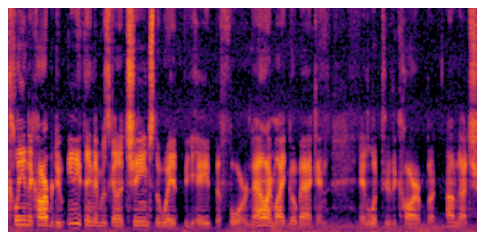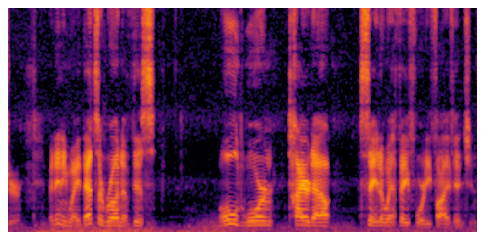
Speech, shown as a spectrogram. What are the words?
clean the carb or do anything that was going to change the way it behaved before. Now I might go back and, and look through the carb, but I'm not sure. But anyway, that's a run of this old worn tired out Saito FA45 engine.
